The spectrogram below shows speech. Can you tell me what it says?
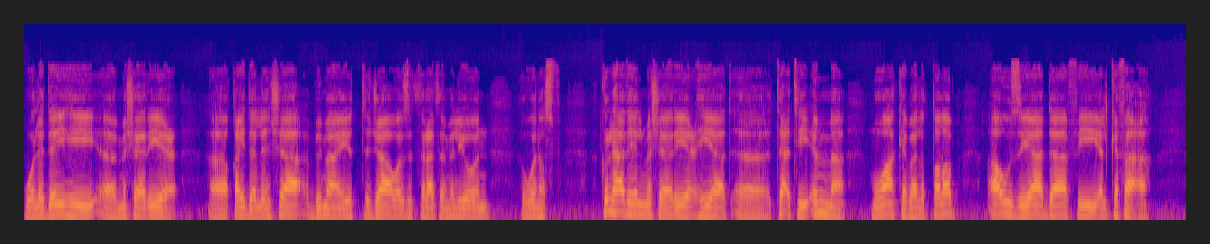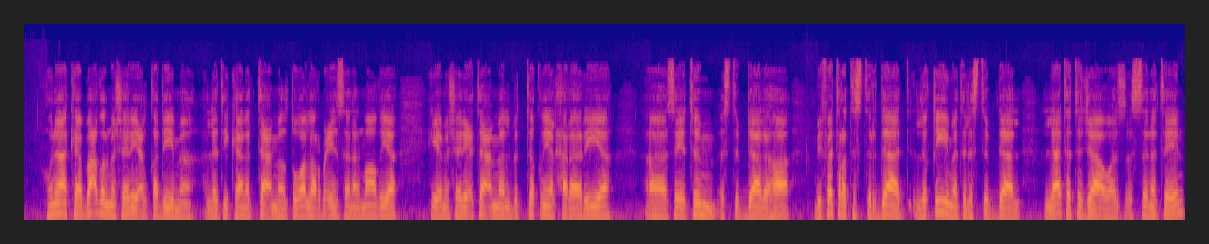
ولديه آه، مشاريع آه، قيد الإنشاء بما يتجاوز 3 مليون ونصف. كل هذه المشاريع هي آه، تأتي إما مواكبة للطلب أو زيادة في الكفاءة. هناك بعض المشاريع القديمة التي كانت تعمل طوال 40 سنة الماضية. هي مشاريع تعمل بالتقنية الحرارية. سيتم استبدالها بفترة استرداد لقيمة الاستبدال. لا تتجاوز السنتين.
